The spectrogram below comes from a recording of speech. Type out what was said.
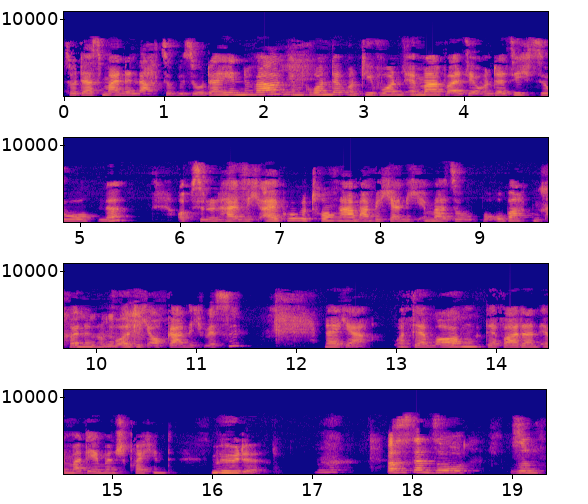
so dass meine Nacht sowieso dahin war im Grunde und die wurden immer, weil sie unter sich so, ne? Ob sie nun heimlich Alkohol getrunken haben, habe ich ja nicht immer so beobachten können und wollte ich auch gar nicht wissen. Naja, und der Morgen, der war dann immer dementsprechend müde. Was ist denn so, so ein,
